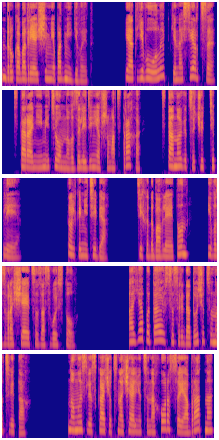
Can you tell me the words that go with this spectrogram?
Друг ободряющий мне подмигивает и от его улыбки на сердце, стараниями темного, заледеневшим от страха, становится чуть теплее. «Только не тебя», — тихо добавляет он и возвращается за свой стол. А я пытаюсь сосредоточиться на цветах. Но мысли скачут с начальницы на Хороса и обратно.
